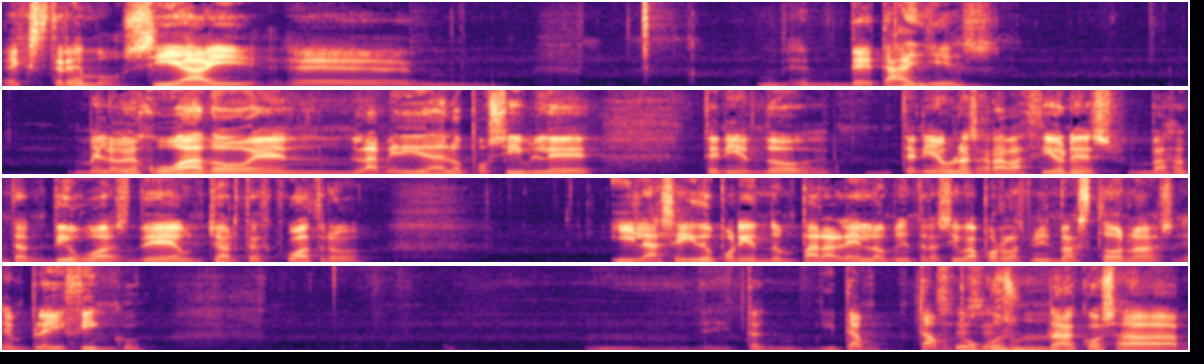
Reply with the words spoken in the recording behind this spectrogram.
extremo. Sí hay eh, de- detalles. Me lo he jugado en la medida de lo posible, teniendo. Tenía unas grabaciones bastante antiguas de Uncharted 4 y las he ido poniendo en paralelo mientras iba por las mismas zonas en Play 5. Y, tan- y tam- tampoco Sí, sí, es una cosa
